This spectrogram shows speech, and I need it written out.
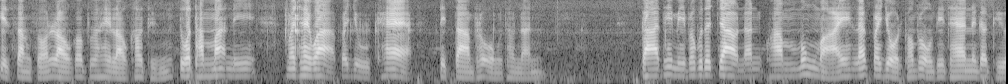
กิจสั่งสอนเราก็เพื่อให้เราเข้าถึงตัวธรรมะนี้ ไม่ใช่ว่าไปอยู่แค่ติดตามพระองค์เท่านั้น การที่มีพระพุทธเจ้านั้นความมุ่งหมายและประโยชน์ของพระองค์ที่แท้นั่นก็คือ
